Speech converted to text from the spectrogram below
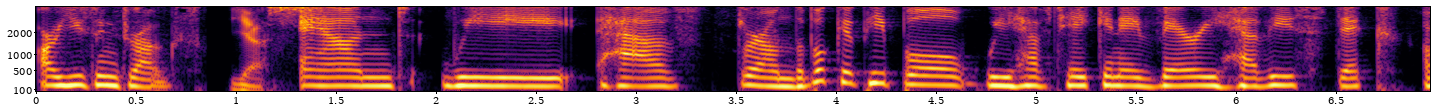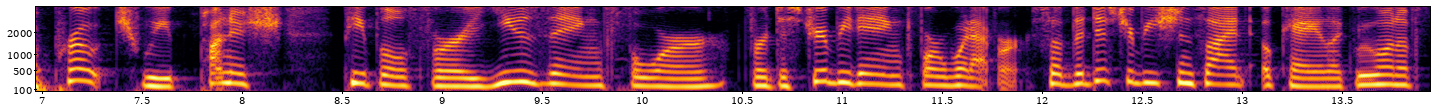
are using drugs. yes. And we have thrown the book at people. We have taken a very heavy stick approach. We punish people for using, for for distributing, for whatever. So the distribution side, okay, like we want to,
